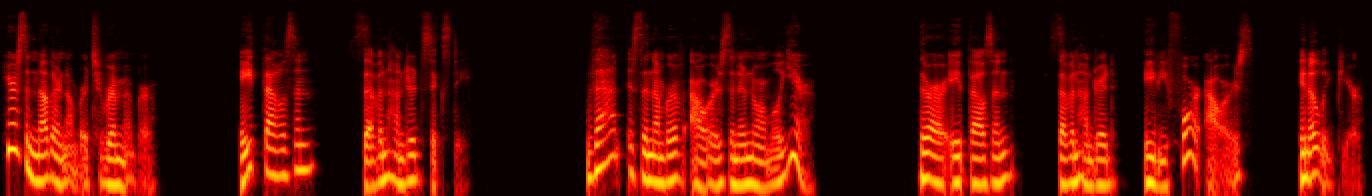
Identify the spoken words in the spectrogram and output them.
Here's another number to remember 8,760. That is the number of hours in a normal year. There are 8,784 hours in a leap year.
